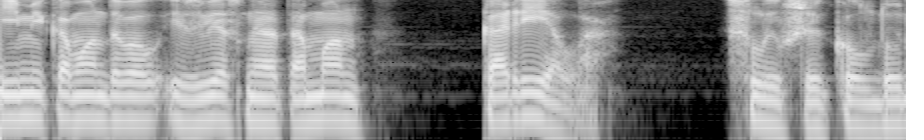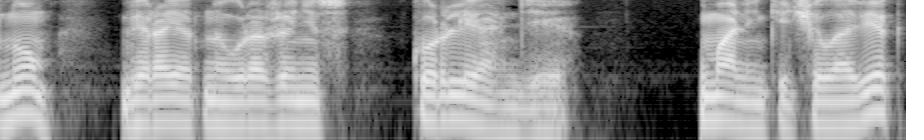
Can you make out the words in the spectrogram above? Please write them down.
Ими командовал известный атаман Карела, слывший колдуном, вероятно, уроженец Курляндии. Маленький человек,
